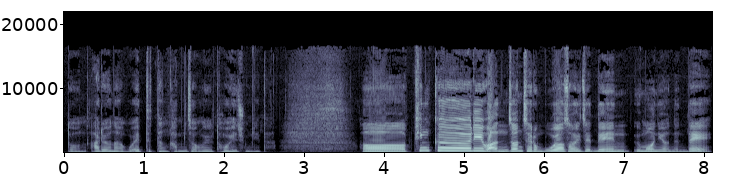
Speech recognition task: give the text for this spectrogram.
어떤 아련하고 애틋한 감정을 더해줍니다. 어, 핑클이 완전체로 모여서 이제 낸 음원이었는데,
